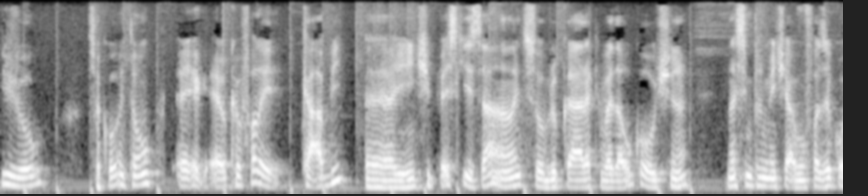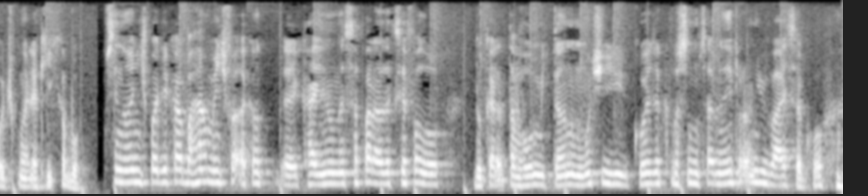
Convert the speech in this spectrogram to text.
de jogo sacou? Então, é, é, o que eu falei. Cabe é, a gente pesquisar antes sobre o cara que vai dar o coach, né? Não é simplesmente, ah, vou fazer o coach com ele aqui e acabou. Senão a gente pode acabar realmente é, caindo nessa parada que você falou. Do cara tá vomitando um monte de coisa que você não sabe nem para onde vai, sacou?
